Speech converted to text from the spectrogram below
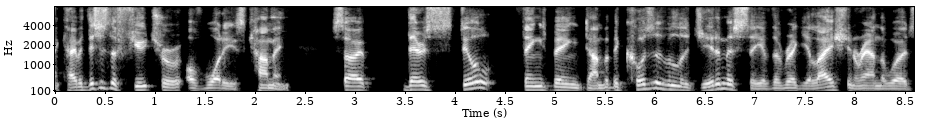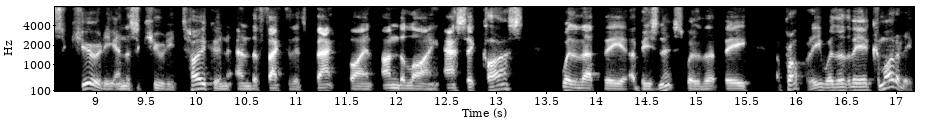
Okay, but this is the future of what is coming. So there's still things being done, but because of the legitimacy of the regulation around the word security and the security token and the fact that it's backed by an underlying asset class, whether that be a business, whether that be a property, whether that be a commodity.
